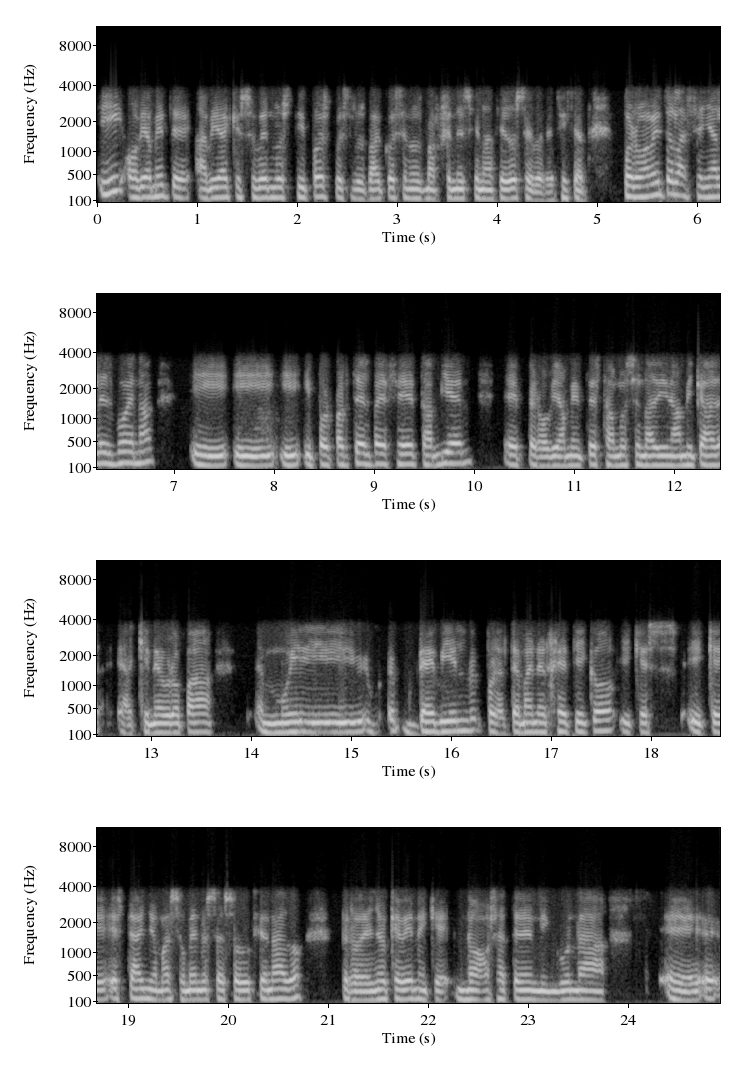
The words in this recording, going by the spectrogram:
y obviamente había que subir los tipos, pues los bancos en los márgenes financieros se benefician. Por el momento la señal es buena, y, y, y, por parte del BCE también, eh, pero obviamente estamos en una dinámica aquí en Europa muy débil por el tema energético y que es y que este año más o menos se ha solucionado, pero el año que viene que no vamos a tener ninguna eh,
